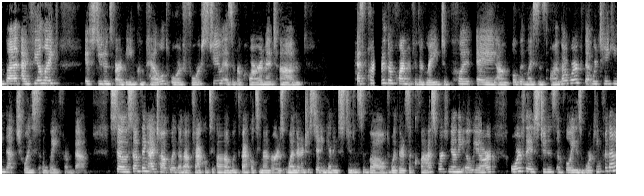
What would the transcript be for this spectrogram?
But I feel like if students are being compelled or forced to as a requirement, um, as part of the requirement for their grade to put a um, open license on their work, that we're taking that choice away from them. So something I talk with about faculty, um, with faculty members when they're interested in getting students involved, whether it's a class working on the OER or if they have students, employees working for them,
